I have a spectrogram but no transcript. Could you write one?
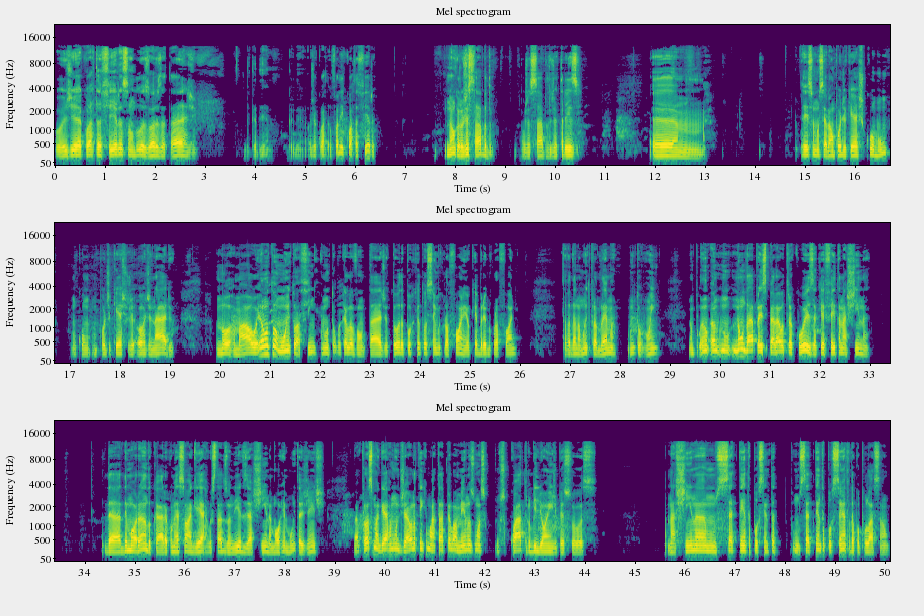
Hoje é quarta-feira, são duas horas da tarde. Cadê? Cadê? Hoje é quarta. Eu falei quarta-feira? Não, cara, hoje é sábado. Hoje é sábado, dia 13. Um... Esse não será um podcast comum, um, um podcast ordinário, normal. Eu não tô muito afim, eu não tô com aquela vontade toda, porque eu tô sem microfone. Eu quebrei o microfone. Tava dando muito problema, muito ruim. Não, não, dá para esperar outra coisa que é feita na China. Da, demorando, cara, começar uma guerra com os Estados Unidos e a China, morrer muita gente. A próxima guerra mundial ela tem que matar pelo menos umas, uns 4 bilhões de pessoas. Na China, uns 70%, uns 70% da população.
